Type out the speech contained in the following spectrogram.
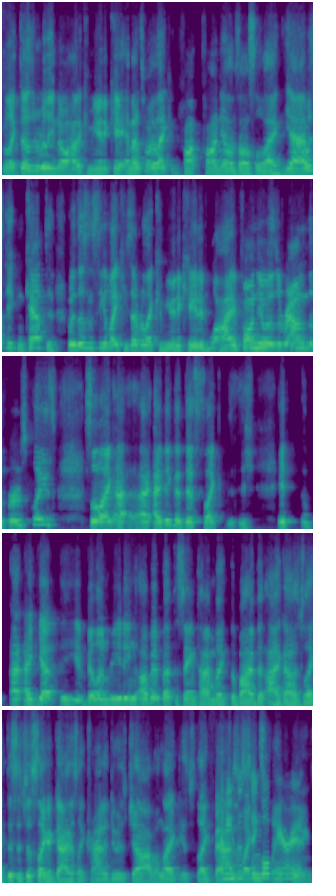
who like doesn't really know how to communicate. And that's why like Ponyo is also like, yeah, I was taken captive, but it doesn't seem like he's ever like communicated why Ponyo is around in the first place. So like I I, I think that this like it I, I, get the villain reading of it, but at the same time, like the vibe that I got is like this is just like a guy who's like trying to do his job and like it's like bad. And he's a like, single parent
